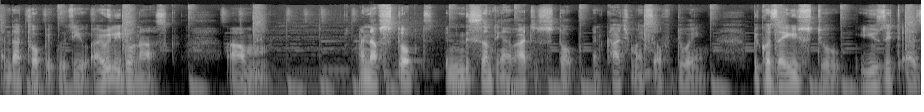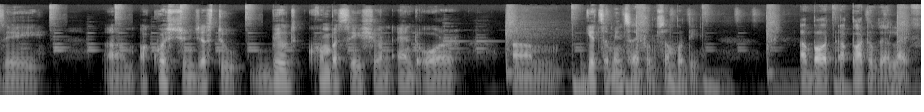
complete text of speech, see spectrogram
and that topic with you i really don't ask. Um, and i've stopped and this is something i've had to stop and catch myself doing because i used to use it as a um, a question just to build conversation and or um, get some insight from somebody about a part of their life.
